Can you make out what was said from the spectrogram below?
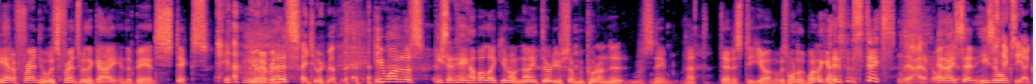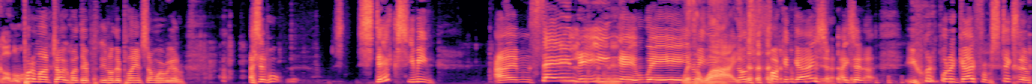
He had a friend who was friends with a guy in the band Styx. Yeah, I remember that. this? I do remember that. He wanted us. He said, "Hey, how about like you know nine thirty or something? We put on the what's his name? Not Dennis DeYoung. It was one of the one of the guys in Styx. Yeah, I don't know. And I said, he said, well, Stixy, I call them all. put them on. Talk about their, you know, they're playing somewhere. We got. I said, well, S- sticks? You mean? I'm sailing away You With know a what I Y. Those fucking guys. I said, uh, you want to put a guy from Styx in a,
